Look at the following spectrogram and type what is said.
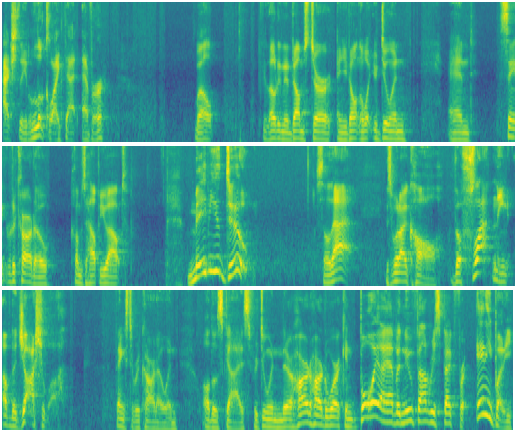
actually look like that ever. Well, if you're loading a dumpster and you don't know what you're doing, and St. Ricardo comes to help you out, maybe you do. So that is what I call the flattening of the Joshua. Thanks to Ricardo and all those guys for doing their hard, hard work. And boy, I have a newfound respect for anybody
